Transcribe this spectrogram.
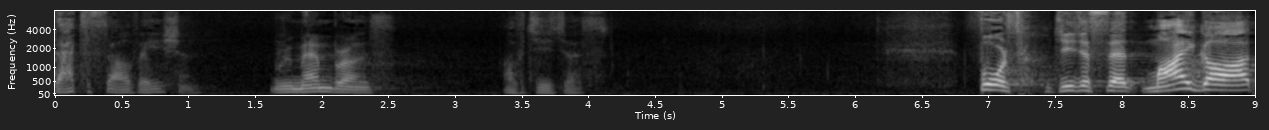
That's salvation. remembrance of Jesus. Fourth, Jesus said, My God,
